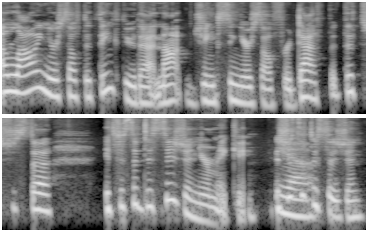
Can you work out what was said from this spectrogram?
allowing yourself to think through that, not jinxing yourself for death, but that's just a it's just a decision you're making. It's yeah. just a decision.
